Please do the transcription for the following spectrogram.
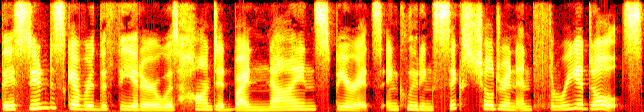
They soon discovered the theater was haunted by nine spirits, including six children and three adults.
